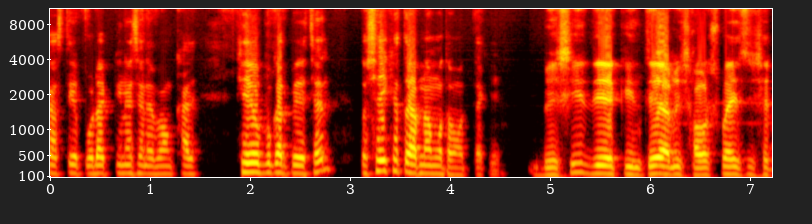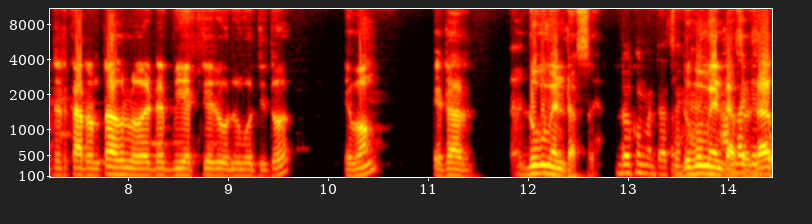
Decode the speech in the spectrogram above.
কাছ থেকে প্রোডাক্ট কিনেছেন এবং খেয়ে উপকার পেয়েছেন। তো সেই ক্ষেত্রে আপনার মতামতটা কি? বেশি দিয়ে কিনতে আমি সাহস পাইছি সেটার কারণটা হলো এটা বিআরটি এর অনুমোদিত এবং এটার ডকুমেন্ট আছে। ডকুমেন্ট আছে হ্যাঁ, ডকুমেন্ট আছে যার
